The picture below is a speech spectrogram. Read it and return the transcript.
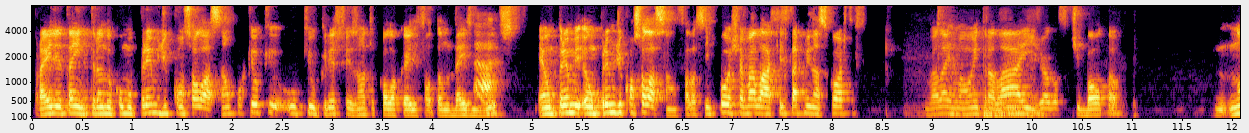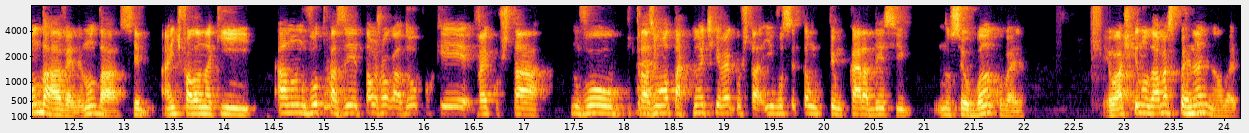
para ele estar entrando como prêmio de consolação, porque o que o, que o Crespo fez ontem, colocar ele faltando 10 Ah. minutos, é um, prêmio, é um prêmio de consolação. Fala assim, poxa, vai lá, aquele tapinha nas costas, vai lá, irmão, entra lá e joga futebol e tal. Não dá, velho, não dá. Você- a gente falando aqui, ah, não, não vou trazer tal jogador porque vai custar não vou trazer um atacante que vai custar. E você tão, tem um cara desse no seu banco, velho. Eu acho que não dá mais pro Hernani, não, velho.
